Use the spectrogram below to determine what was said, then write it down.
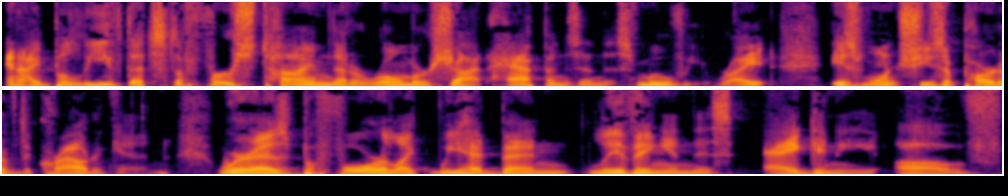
and I believe that's the first time that a Rohmer shot happens in this movie, right? Is once she's a part of the crowd again, whereas before, like we had been living in this agony of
